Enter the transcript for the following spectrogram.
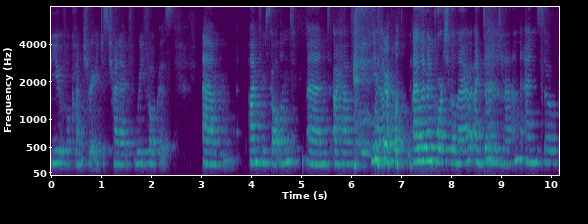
beautiful country, just trying to refocus. Um, I'm from Scotland and I have, you know, I live in Portugal now. I don't tan. And so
